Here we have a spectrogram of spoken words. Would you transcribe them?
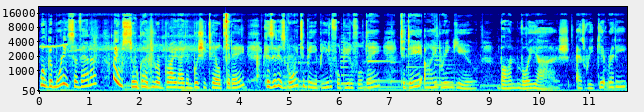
Well, good morning, Savannah. I am so glad you are bright eyed and bushy tailed today because it is going to be a beautiful, beautiful day. Today, I bring you Bon Voyage as we get ready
